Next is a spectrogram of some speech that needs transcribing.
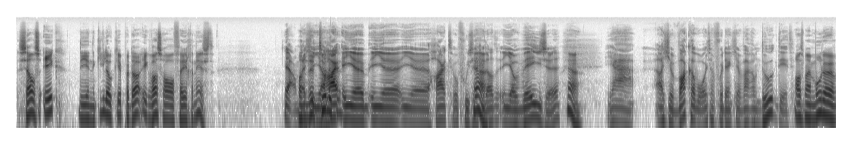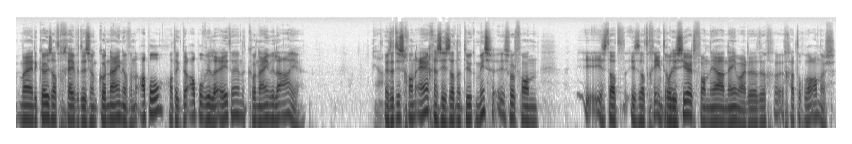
Zelfs ik, die een kilo kip per dag, ik was al veganist. Ja, maar in, je hart, in, je, in, je, in je hart, of hoe zeg Ja. je dat, in jouw wezen, Ja. ja, als je wakker wordt, dan denk je, waarom doe ik dit? Als mijn moeder mij de keuze had gegeven tussen een konijn of een appel, had ik de appel willen eten en het konijn willen aaien. Ja. Dus het is gewoon ergens is dat natuurlijk mis, een soort van is dat, is dat geïntroduceerd van ja, nee, maar dat, dat gaat toch wel anders.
